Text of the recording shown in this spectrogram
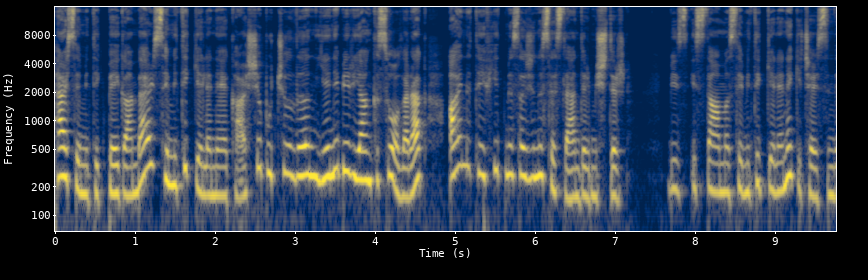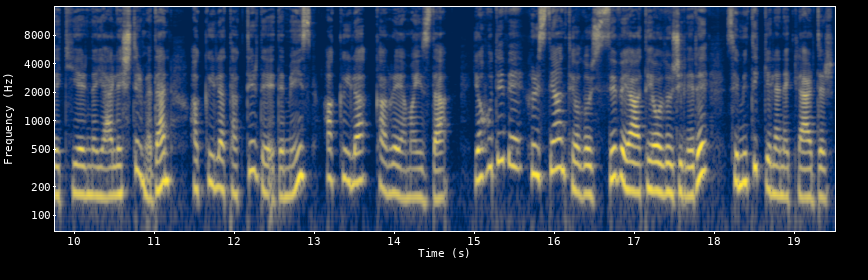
Her Semitik peygamber Semitik geleneğe karşı bu çığlığın yeni bir yankısı olarak aynı tevhid mesajını seslendirmiştir. Biz İslam'ı Semitik gelenek içerisindeki yerine yerleştirmeden hakkıyla takdir de edemeyiz, hakkıyla kavrayamayız da. Yahudi ve Hristiyan teolojisi veya teolojileri Semitik geleneklerdir.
